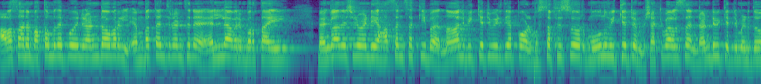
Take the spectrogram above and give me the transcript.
അവസാനം പത്തൊമ്പത് പോയിന്റ് രണ്ട് ഓവറിൽ എൺപത്തഞ്ച് റൺസിന് എല്ലാവരും പുറത്തായി. ബംഗ്ലാദേശിന് വേണ്ടി ഹസൻ സക്കീബ് നാല് വിക്കറ്റ് വീഴ്ത്തിയപ്പോൾ മുസ്തഫിസൂർ മൂന്ന് വിക്കറ്റും ഷക്കിബ് ഹസൻ രണ്ട് വിക്കറ്റും എടുത്തു.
